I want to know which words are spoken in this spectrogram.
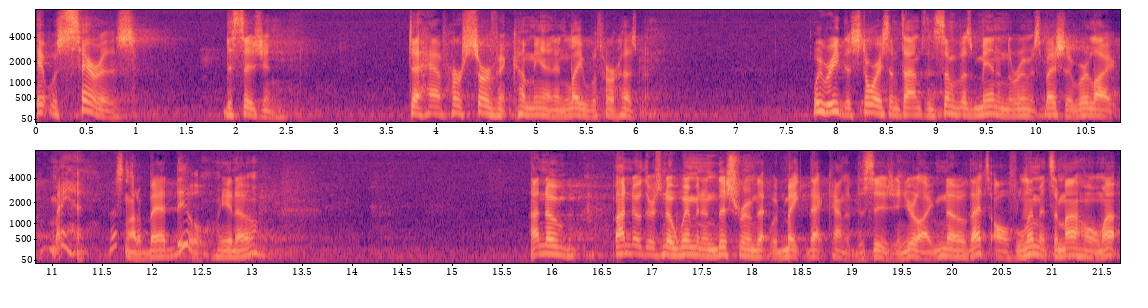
it was Sarah's decision to have her servant come in and lay with her husband. We read the story sometimes, and some of us men in the room, especially, we're like, man, that's not a bad deal, you know? I know, I know there's no women in this room that would make that kind of decision. You're like, no, that's off limits in my home. I,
